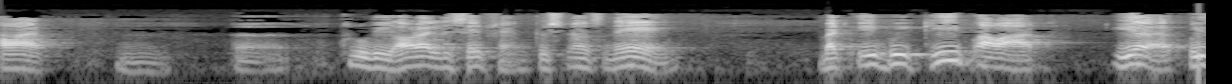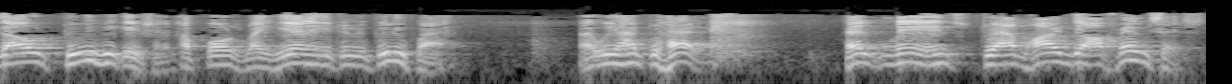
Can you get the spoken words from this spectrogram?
our uh, through the oral reception Krishna's name, but if we keep our ear without purification. Of course, by hearing it will be purified. And we have to help. Help means to avoid the offenses,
